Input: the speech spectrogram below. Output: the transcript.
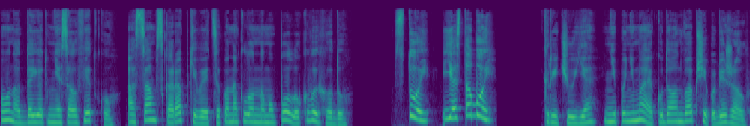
Он отдает мне салфетку, а сам вскарабкивается по наклонному полу к выходу. «Стой! Я с тобой!» Кричу я, не понимая, куда он вообще побежал.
